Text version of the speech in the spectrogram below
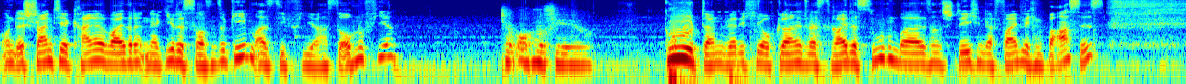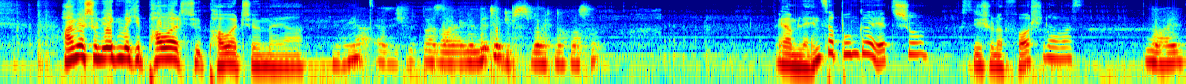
Und es scheint hier keine weiteren Energieressourcen zu geben als die vier. Hast du auch nur vier? Ich habe auch nur vier, ja. Gut, dann werde ich hier auch gar nicht weiter suchen, weil sonst stehe ich in der feindlichen Basis. Haben wir schon irgendwelche Power-Türme? Power-Türme, ja. Ja, also ich würde mal sagen, in der Mitte gibt es vielleicht noch was. ne? Wir haben Lenzer-Bunker jetzt schon? Hast du die schon erforscht oder was? Nein,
